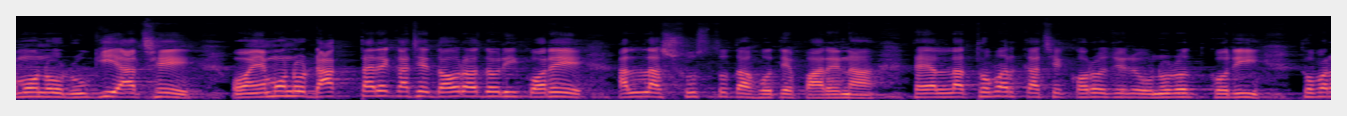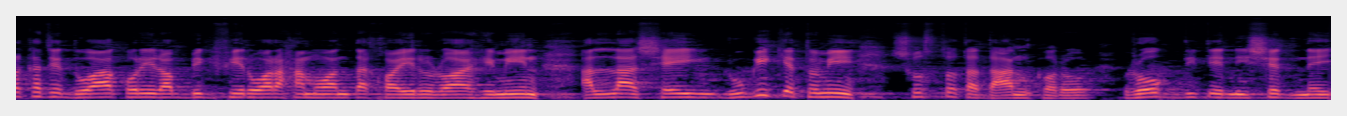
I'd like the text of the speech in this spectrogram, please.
এমনও রুগী আছে, ও এমনও ডাক্তারের কাছে দৌড়াদৌড়ি করে, আল্লাহ সুস্থতা হতে পারে না। তাই আল্লাহ, তোমার কাছে করজোরে অনুরোধ করি, তোমার কাছে দোয়া করি, রব্বিক ফির ওয়ার হামওয়ান্তা খয়র রাহিমিন। আল্লাহ, সেই রুগীকে তুমি সুস্থতা দান করো। রোগ দিতে নিষেধ নেই,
